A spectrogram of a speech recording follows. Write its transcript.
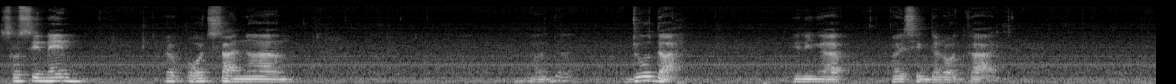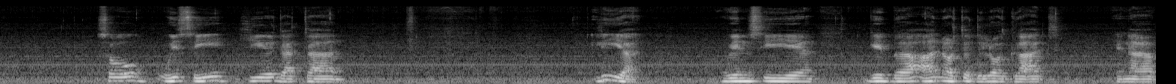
so she named fourth son uh, uh, Judah, meaning uh, praising the Lord God. So we see here that uh, Leah, when she uh, gave uh, honor to the Lord God and, uh,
